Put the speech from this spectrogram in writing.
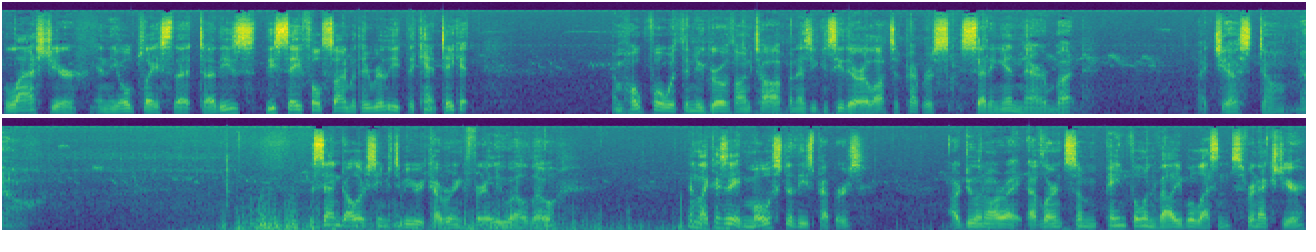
last year in the old place that uh, these these say full sun but they really they can't take it I'm hopeful with the new growth on top, and as you can see there are lots of peppers setting in there, but I just don't know. The sand dollar seems to be recovering fairly well though. And like I say, most of these peppers are doing alright. I've learned some painful and valuable lessons for next year.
